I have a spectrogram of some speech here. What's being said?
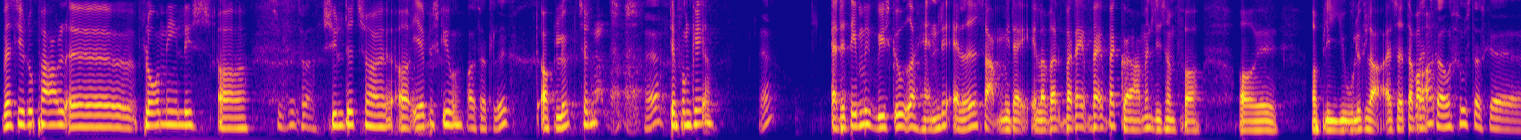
Hvad siger du, Paul? Øh, flormelis og Syltetøj. syltetøj og æbleskiver Og så gløk. og gløk til. Ja. Det fungerer. Ja. Er det det, vi- skal ud og handle alle sammen i dag? Eller hvad, hvad, hvad, hvad gør man ligesom for at, øh, at blive juleklar? Altså, der var Man skal også huske, der skal,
